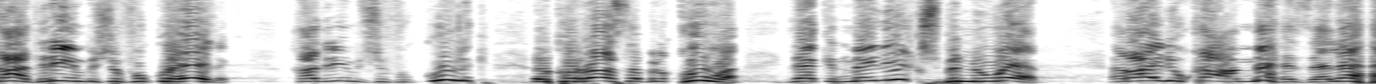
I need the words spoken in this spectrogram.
قادرين باش نفكوها لك. قادرين باش يفكوا لك الكراسة بالقوة لكن ما يليقش بالنواب. راي اللي وقع مهزله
